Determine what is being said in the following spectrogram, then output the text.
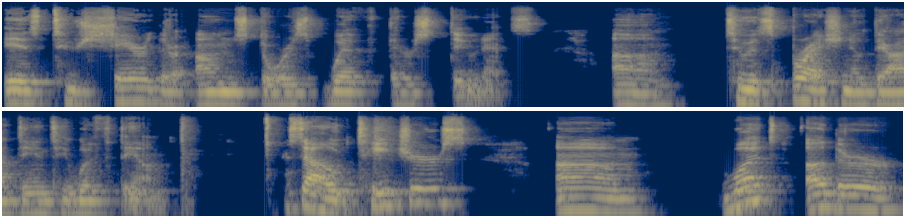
Is to share their own stories with their students, um, to express, you know, their identity with them. So, teachers, um, what other,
